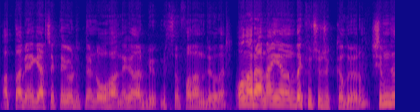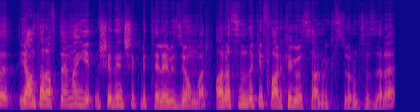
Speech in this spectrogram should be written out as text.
Hatta beni gerçekte gördüklerinde oha ne kadar büyükmüşsün falan diyorlar. Ona rağmen yanında küçücük kalıyorum. Şimdi yan tarafta hemen 77 inçlik bir televizyon var. Arasındaki farkı göstermek istiyorum sizlere.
